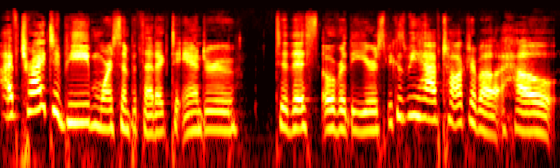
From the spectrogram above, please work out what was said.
I've tried to be more sympathetic to Andrew to this over the years because we have talked about how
